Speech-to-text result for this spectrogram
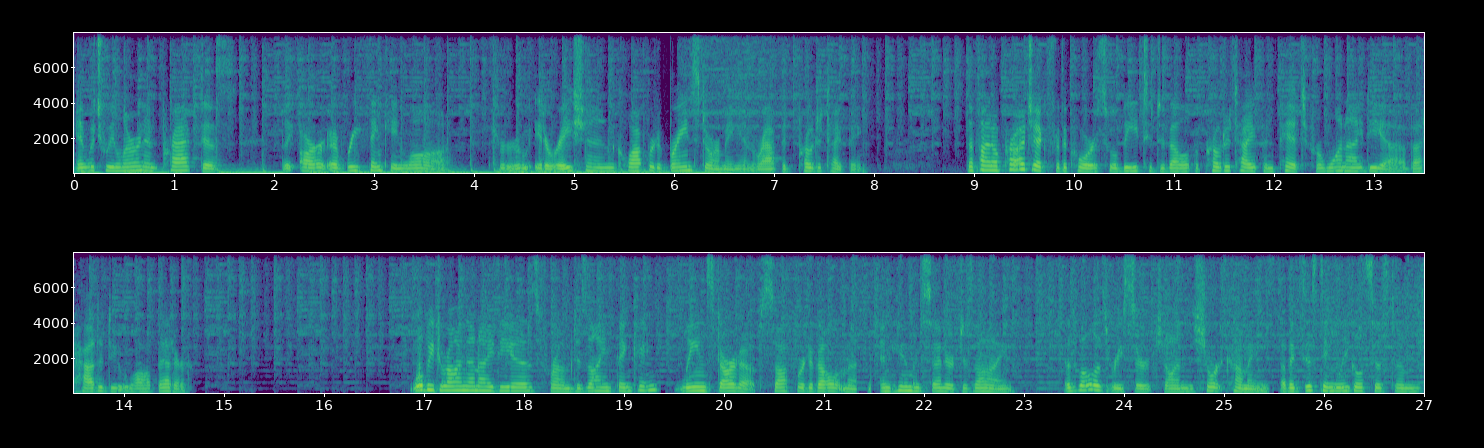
in which we learn and practice the art of rethinking law through iteration, cooperative brainstorming, and rapid prototyping. The final project for the course will be to develop a prototype and pitch for one idea about how to do law better. We'll be drawing on ideas from design thinking, lean startups, software development, and human centered design, as well as research on the shortcomings of existing legal systems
